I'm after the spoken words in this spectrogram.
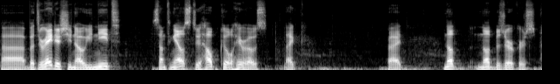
Uh, but the Raiders, you know, you need something else to help kill heroes, like right, not not Berserkers.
